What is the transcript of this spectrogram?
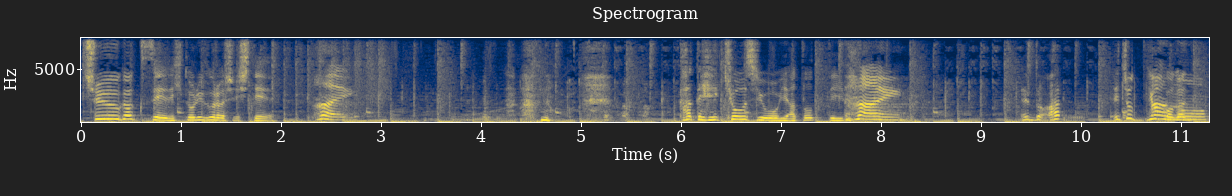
中学生で一人暮らしして、はい。家庭教師を雇っている。はい。えっと、あ、え、ちょっとよくわかんない。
